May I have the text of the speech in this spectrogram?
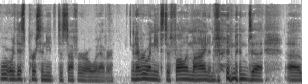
or, or this person needs to suffer or whatever. And everyone needs to fall in line and, and uh, uh,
